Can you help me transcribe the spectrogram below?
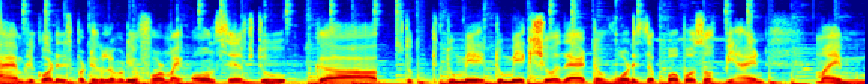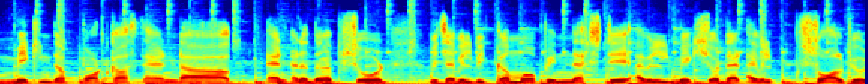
i am recording this particular video for my own self to uh, to to make to make sure that what is the purpose of behind my making the podcast and uh, and another episode which i will be come up in next day i will make sure that i will solve your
